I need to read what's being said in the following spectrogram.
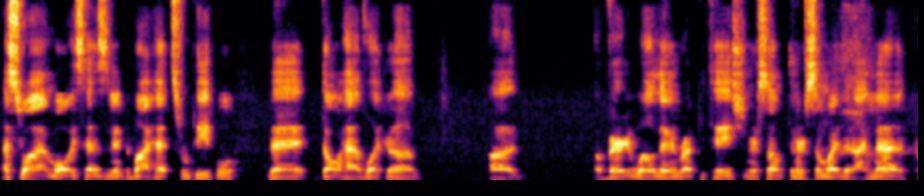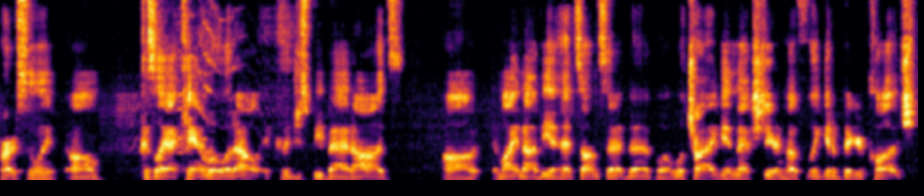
that's why I'm always hesitant to buy hets from people that don't have like a, a, a very well-known reputation or something or somebody that I know personally. Um, cause like I can't rule it out. It could just be bad odds. Uh, it might not be a het sunset though, but we'll try again next year and hopefully get a bigger clutch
